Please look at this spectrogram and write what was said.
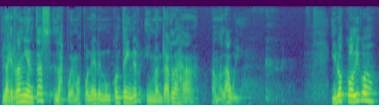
las herramientas las podemos poner en un container y mandarlas a, a Malawi. Y los códigos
